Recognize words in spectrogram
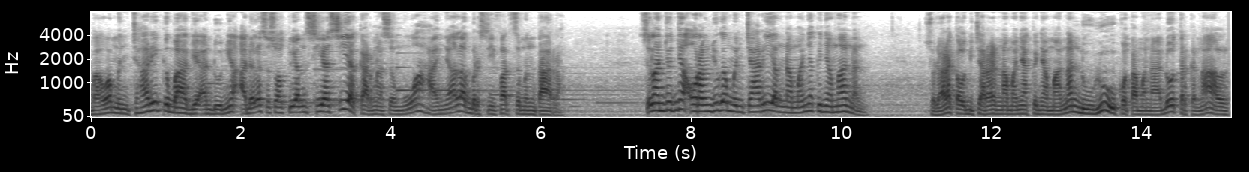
bahwa mencari kebahagiaan dunia adalah sesuatu yang sia-sia karena semua hanyalah bersifat sementara. Selanjutnya orang juga mencari yang namanya kenyamanan. Saudara kalau bicara namanya kenyamanan dulu kota Manado terkenal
